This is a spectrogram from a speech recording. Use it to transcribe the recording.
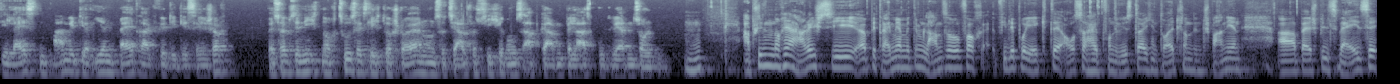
die leisten damit ja ihren Beitrag für die Gesellschaft weshalb sie nicht noch zusätzlich durch Steuern und Sozialversicherungsabgaben belastet werden sollten. Mhm. Abschließend noch, Herr Harisch, Sie äh, betreiben ja mit dem Landshof auch viele Projekte außerhalb von Österreich, in Deutschland, in Spanien äh, beispielsweise.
